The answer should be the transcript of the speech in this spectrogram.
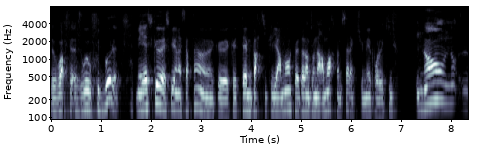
de jouer au football. Mais est-ce que est-ce qu'il y en a certains que que t'aimes particulièrement, que tu as dans ton armoire comme ça là que tu mets pour le kiff? Non, non, euh,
